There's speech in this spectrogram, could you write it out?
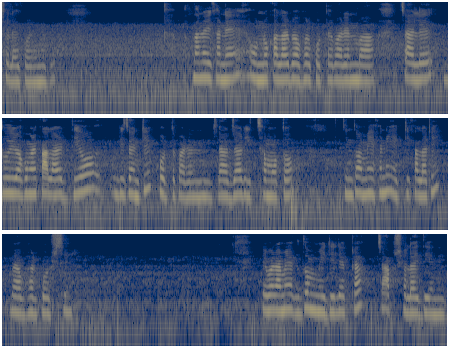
সেলাই করে নেবে। আপনারা এখানে অন্য কালার ব্যবহার করতে পারেন বা চাইলে দুই রকমের কালার দিয়েও ডিজাইনটি করতে পারেন, যার যার ইচ্ছা মতো। কিন্তু আমি এখানে একটি কালারই ব্যবহার করছি। এবার আমি একদম মিডিলে একটা চাপ সেলাই দিয়ে নেব।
